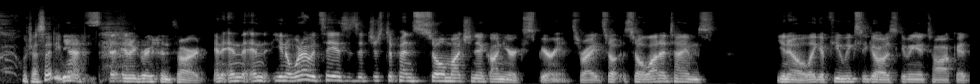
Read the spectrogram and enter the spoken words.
which I said he yes, would. the integration's hard. And and and you know what I would say is is it just depends so much, Nick, on your experience, right? So so a lot of times, you know, like a few weeks ago, I was giving a talk at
